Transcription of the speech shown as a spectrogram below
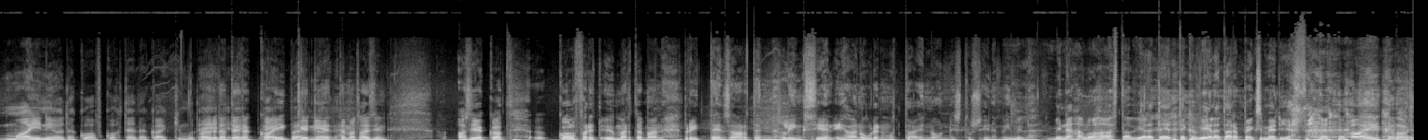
mainioita golf-kohteita kaikki, mutta Mä yritän tehdä kaikkeni, että mä saisin asiakkaat, golfarit ymmärtämään Brittein saarten linksien ihanuuden, mutta en onnistu siinä millään. Minä haluan haastaa vielä, teettekö vielä tarpeeksi mediassa? Ai, katos,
